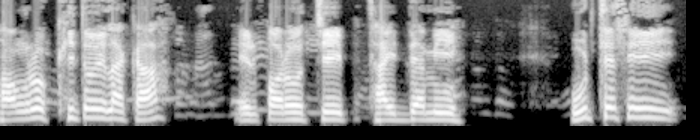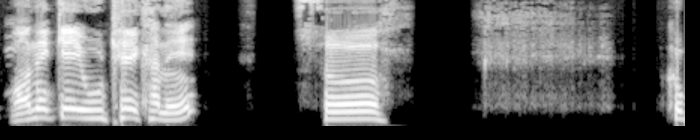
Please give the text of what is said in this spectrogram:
সংরক্ষিত এলাকা, এরপর হচ্ছে সাইড দিয়ে আমি উঠতেছি, অনেকেই উঠে এখানে। তো খুব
